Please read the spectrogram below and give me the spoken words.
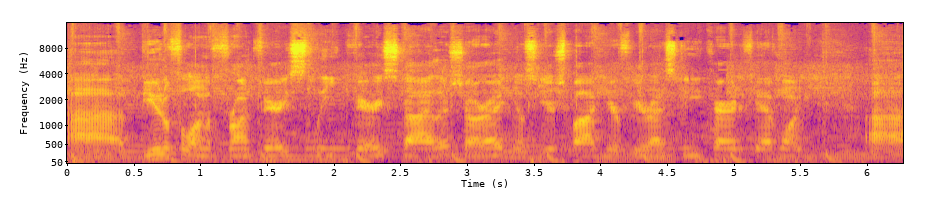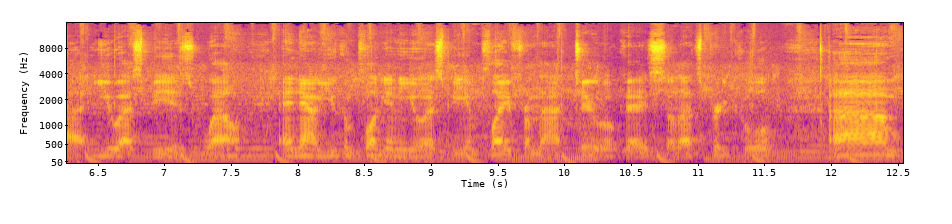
Uh, beautiful on the front, very sleek, very stylish. Alright, you'll see your spot here for your SD card if you have one. Uh, USB as well. And now you can plug in a USB and play from that too, okay? So that's pretty cool. Um,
